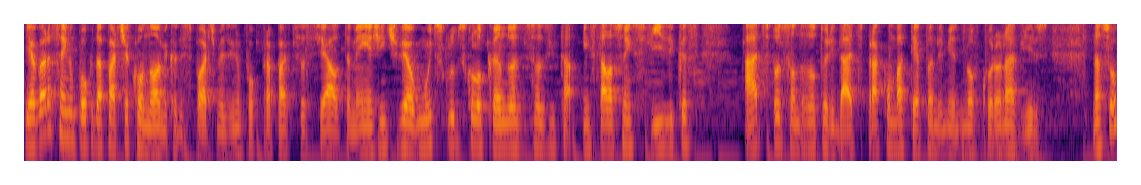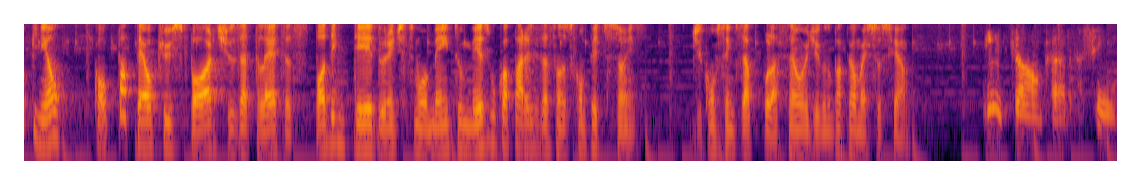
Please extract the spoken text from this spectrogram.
E agora saindo um pouco da parte econômica do esporte, mas indo um pouco para a parte social também, a gente vê muitos clubes colocando as suas instalações físicas à disposição das autoridades para combater a pandemia do novo coronavírus. Na sua opinião, qual o papel que o esporte e os atletas podem ter durante esse momento, mesmo com a paralisação das competições? De conscientizar a população, eu digo, no papel mais social. Então, cara, assim,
